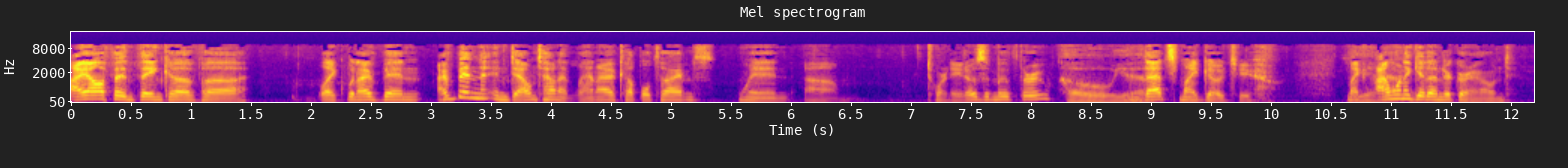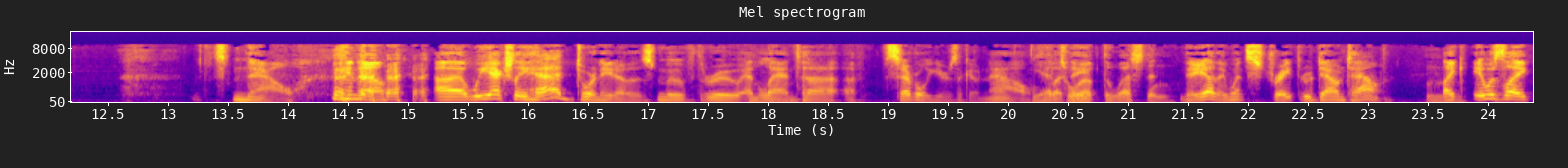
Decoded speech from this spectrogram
I often think of, uh, like when I've been, I've been in downtown Atlanta a couple times when, um, tornadoes have moved through. Oh yeah. That's my go-to. Like, Yeah. I want to get underground now. You know, uh, we actually had tornadoes move through Atlanta uh, several years ago now. yeah, but tore they, up the Westin. they, yeah, they went straight through downtown. Mm-hmm. Like it was like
